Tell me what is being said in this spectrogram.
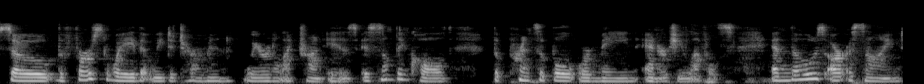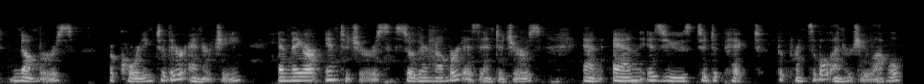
So the first way that we determine where an electron is is something called the principal or main energy levels. And those are assigned numbers according to their energy, and they are integers, so they're numbered as integers, and n is used to depict the principal energy level,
